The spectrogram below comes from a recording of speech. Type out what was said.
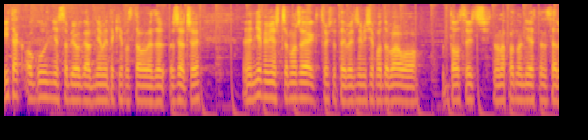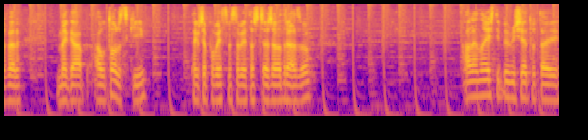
I tak ogólnie sobie ogarniemy takie podstawowe ze- rzeczy. E, Nie wiem jeszcze, może jak coś tutaj będzie mi się podobało dosyć, no na pewno nie jest ten serwer mega autorski, także powiedzmy sobie to szczerze od razu. Ale no jeśli by mi się tutaj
